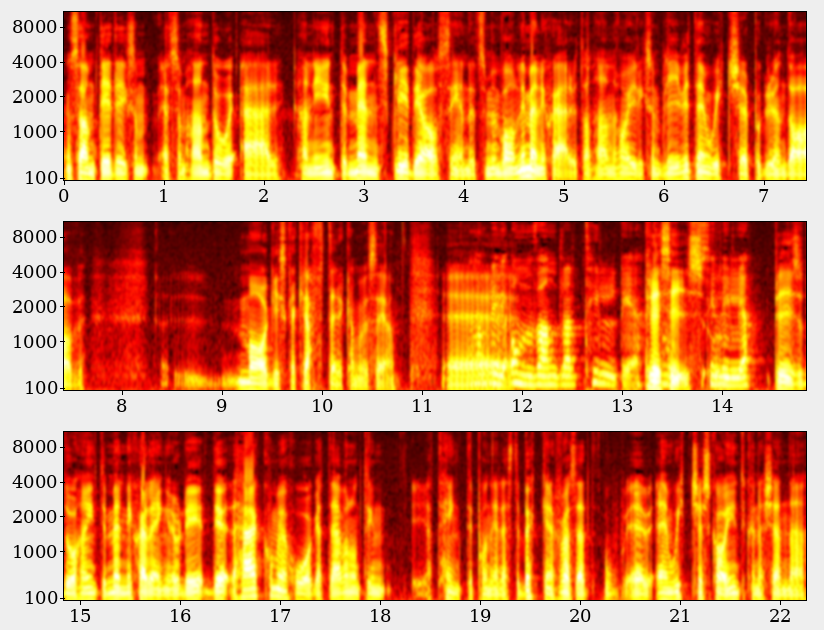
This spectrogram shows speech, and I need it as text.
och samtidigt liksom, eftersom han då är, han är ju inte mänsklig i det avseendet som en vanlig människa är, utan han har ju liksom blivit en witcher på grund av eh, magiska krafter kan man väl säga. Han har Eh, omvandlad till det. precis. Sin vilja. Precis, och då är han inte människa längre. Och det, det här kommer jag ihåg att det här var någonting jag tänkte på när jag läste böckerna. För att oh, eh, en witcher ska ju inte kunna känna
